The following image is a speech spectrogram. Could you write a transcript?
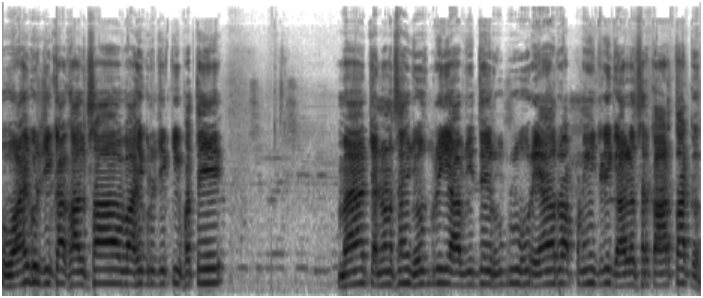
ਵਾਹਿਗੁਰੂ ਜੀ ਕਾ ਖਾਲਸਾ, ਵਾਹਿਗੁਰੂ ਜੀ ਕੀ ਫਤਿਹ। ਮੈਂ ਚੰਨਣ ਸਿੰਘ ਜੋਧਪੁਰੀ, ਆਪ ਜੀ ਦੇ ਰੂਬਰੂ ਹੋ ਰਿਹਾ ਔਰ ਆਪਣੀ ਜਿਹੜੀ ਗੱਲ ਸਰਕਾਰ ਤੱਕ,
